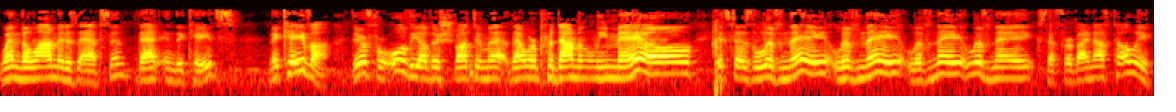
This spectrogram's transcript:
When the lamid is absent, that indicates nekeva. Therefore, all the other shvatim that, that were predominantly male, it says livnei, livnei, livnei, livnei, except for by Naphtali.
